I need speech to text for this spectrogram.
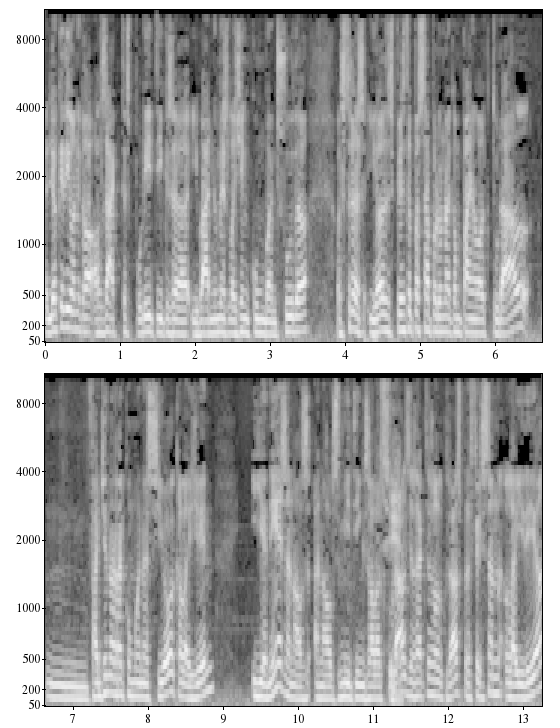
allò que diuen que els actes polítics eh, hi va només la gent convençuda ostres, jo després de passar per una campanya electoral mm, faig una recomanació que la gent hi anés en els, en els mítings electorals Sí. i els actes electorals per fer-se'n la idea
